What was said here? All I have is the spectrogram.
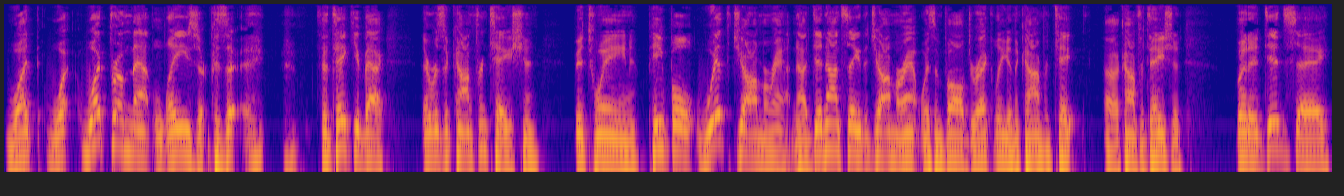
what what what from that laser because uh, to take you back, there was a confrontation between people with Ja Morant. Now, I did not say that Ja Morant was involved directly in the confronta- uh, confrontation, but it did say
